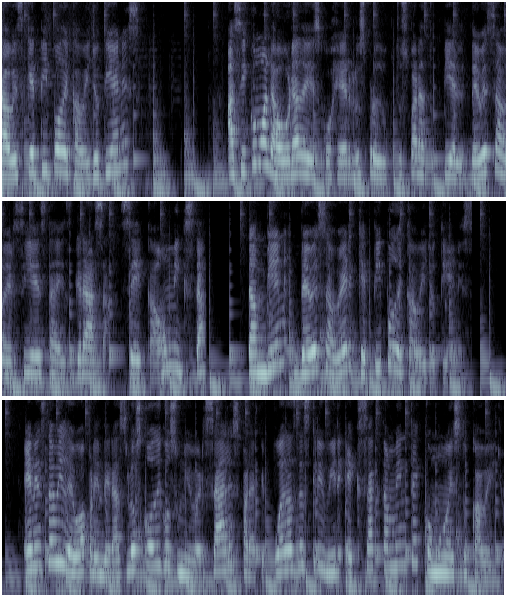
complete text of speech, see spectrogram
¿Sabes qué tipo de cabello tienes? Así como a la hora de escoger los productos para tu piel debes saber si esta es grasa, seca o mixta, también debes saber qué tipo de cabello tienes. En este video aprenderás los códigos universales para que puedas describir exactamente cómo es tu cabello.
